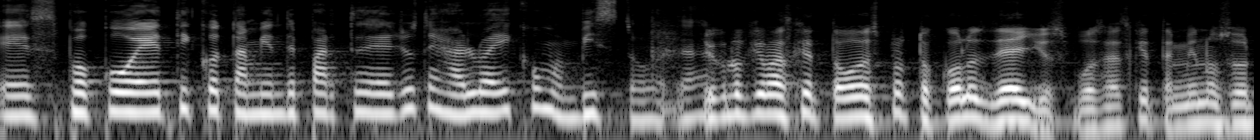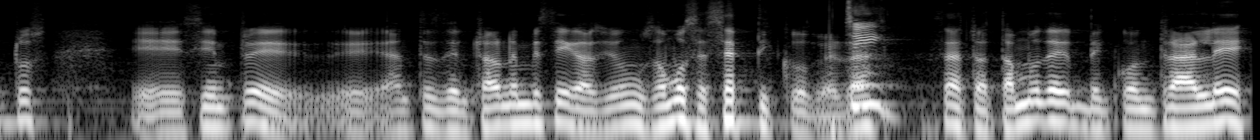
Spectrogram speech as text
es poco ético también de parte de ellos dejarlo ahí como en visto, ¿verdad? Yo creo que más que todo es protocolos de ellos. Vos sabes que también nosotros eh, siempre, eh, antes de entrar a una investigación, somos escépticos, ¿verdad? Sí. O sea, tratamos de, encontrarle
